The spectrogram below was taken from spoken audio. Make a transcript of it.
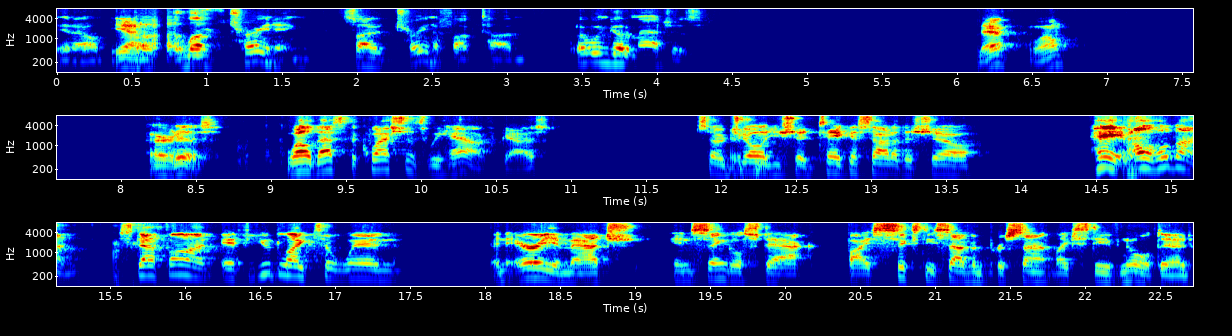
You know? Yeah. But I loved training, so I would train a fuck ton, but I wouldn't go to matches. Yeah, well, there it is. Well, that's the questions we have, guys. So, Joel, you should take us out of the show. Hey, oh, hold on. Stefan, if you'd like to win an area match in single stack by 67%, like Steve Newell did,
